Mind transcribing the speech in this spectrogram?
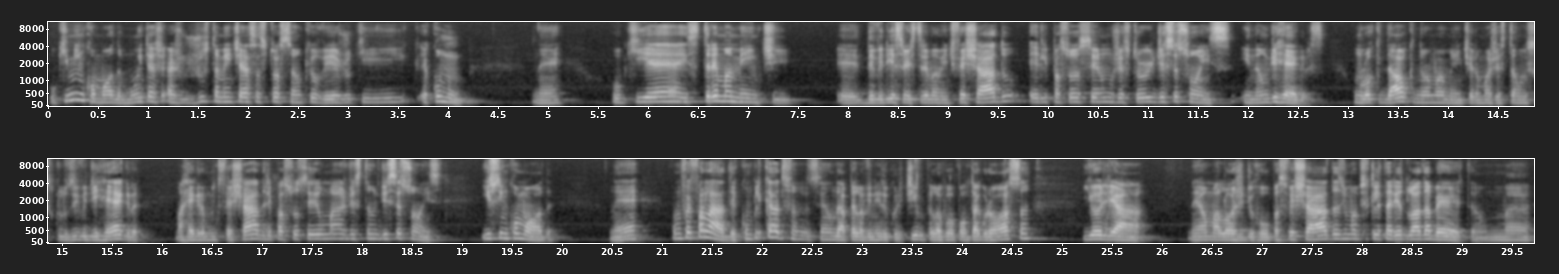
O que me incomoda muito é, é justamente essa situação que eu vejo que é comum, né? O que é extremamente é, deveria ser extremamente fechado, ele passou a ser um gestor de exceções e não de regras. Um lockdown, que normalmente era uma gestão exclusiva de regra, uma regra muito fechada, ele passou a ser uma gestão de exceções. Isso incomoda, né? Como foi falado, é complicado você andar pela Avenida Curitiba, pela Rua Ponta Grossa e olhar né, uma loja de roupas fechadas e uma bicicletaria do lado aberta, uma,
